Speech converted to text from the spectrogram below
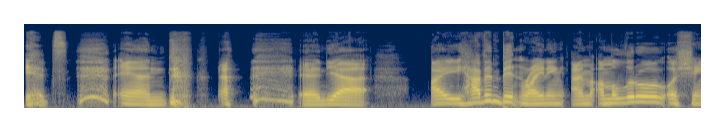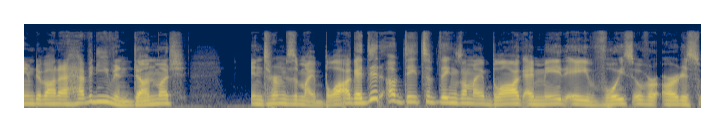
it. And and yeah, I haven't been writing. I'm I'm a little ashamed about it. I haven't even done much in terms of my blog. I did update some things on my blog. I made a voiceover artist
